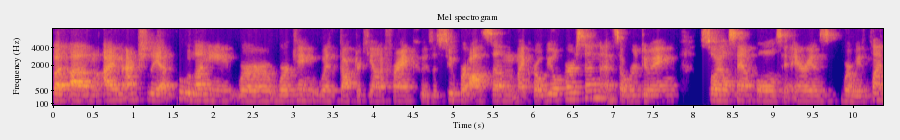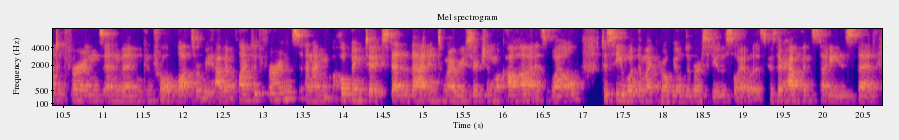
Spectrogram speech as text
but um, I'm actually at Pu'ulani. We're working with Dr. Kiana Frank, who's a super awesome microbial person. And so we're doing soil samples in areas where we've planted ferns and then control plots where we haven't planted ferns. And I'm hoping to extend that into my research in Makaha as well to see what the microbial diversity of the soil is, because there have been studies that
